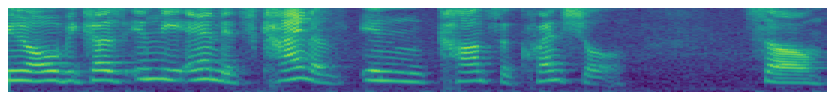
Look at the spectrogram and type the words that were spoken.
You know, because in the end it's kind of inconsequential. So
